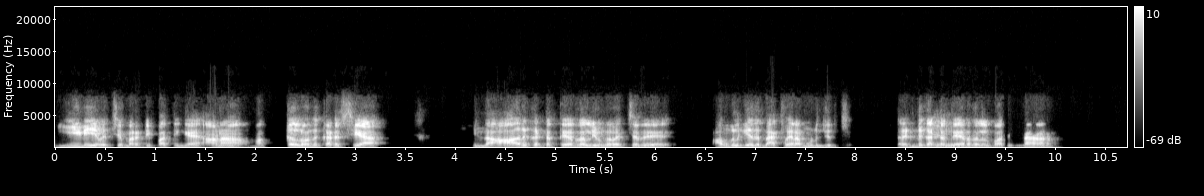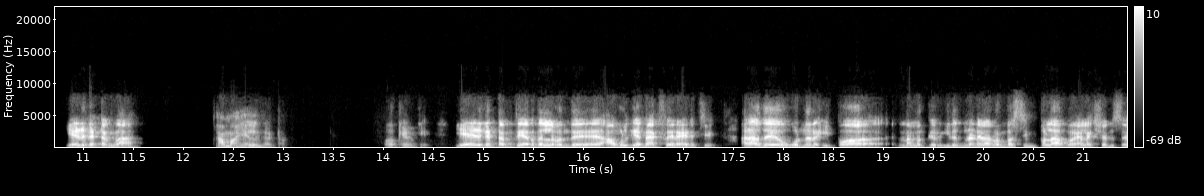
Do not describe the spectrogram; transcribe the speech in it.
ஈடியை வச்சு மிரட்டி பார்த்தீங்க. ஆனா மக்கள் வந்து கடைசியா இந்த ஆறு கட்ட தேர்தல் இவங்க வச்சது அவங்களுக்கே அது பேக் ஃபயரா முடிஞ்சிருச்சு. ரெண்டு கட்ட தேர்தல் பாத்தீங்கன்னா ஏழு கட்டங்களா? ஆமா ஏழு கட்டம். Okay okay. ஏழு கட்டம் தேர்தல் வந்து அவங்களுக்கே பேக் ஃபயர் ஆயிடுச்சு. அதாவது ஒண்ணு இப்போ நமக்கு இதுக்கு முன்னாடி ரொம்ப சிம்பிளா இருக்கும் எலெக்ஷன்ஸ்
